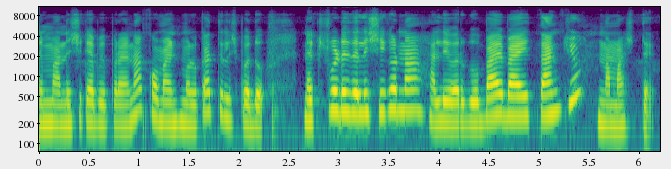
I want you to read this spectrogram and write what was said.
ನಿಮ್ಮ ಅನಿಸಿಕ ಅಭಿಪ್ರಾಯನ ಕಾಮೆಂಟ್ ಮೂಲಕ ತಿಳಿಸ್ಬೋದು. ನೆಕ್ಸ್ಟ್ ವಿಡಿಯೋದಲ್ಲಿ ಸಿಗೋಣ. ಅಲ್ಲಿವರೆಗೂ ಬಾಯ್ ಬಾಯ್. ಥ್ಯಾಂಕ್ ಯು. ನಮಸ್ತೆ.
